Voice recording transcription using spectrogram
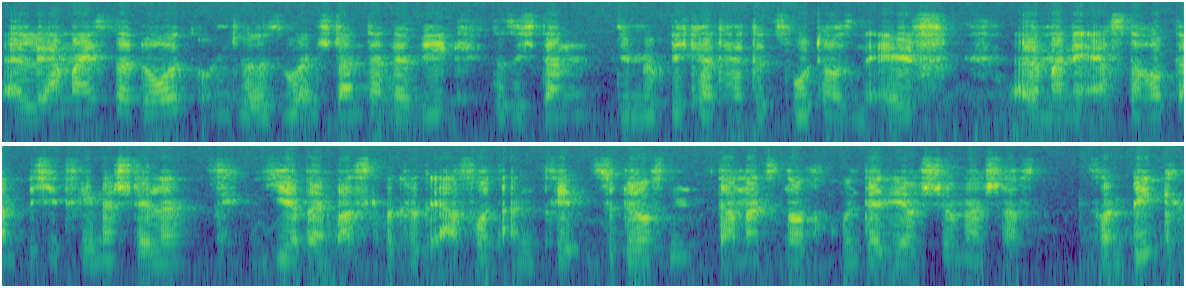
äh, Lehrmeister dort und äh, so entstand dann der Weg, dass ich dann die Möglichkeit hatte, 2011 äh, meine erste hauptamtliche Trainerstelle hier beim Basketballclub Erfurt antreten zu dürfen, damals noch unter der Schirmherrschaft von BIC,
